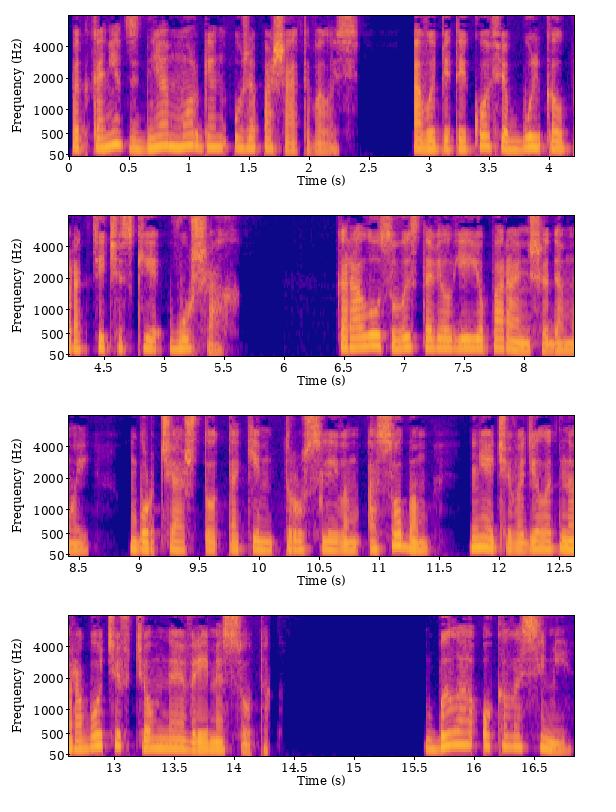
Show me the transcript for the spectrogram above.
Под конец дня Морген уже пошатывалась, а выпитый кофе булькал практически в ушах. Каралус выставил ее пораньше домой, бурча, что таким трусливым особам нечего делать на работе в темное время суток. Было около семи,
